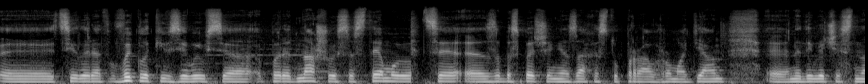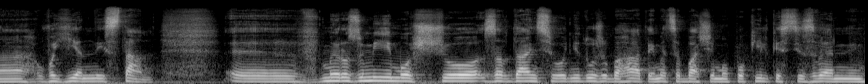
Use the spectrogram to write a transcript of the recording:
е, цілий ряд викликів з'явився перед нашою системою. Це е, забезпечення захисту прав громадян, е, не дивлячись на воєнний стан. Е, Ми розуміємо, що завдань сьогодні дуже багато, і ми це бачимо по кількості звернень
